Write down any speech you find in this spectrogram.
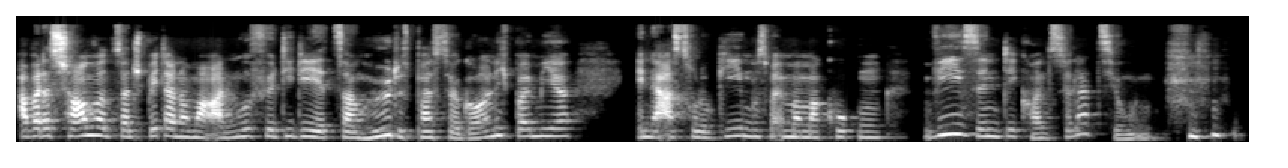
Aber das schauen wir uns dann später nochmal an. Nur für die, die jetzt sagen, Hö, das passt ja gar nicht bei mir. In der Astrologie muss man immer mal gucken, wie sind die Konstellationen.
